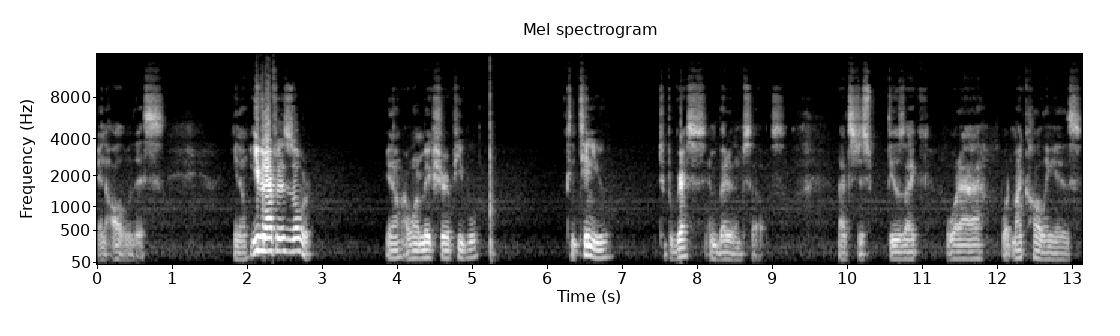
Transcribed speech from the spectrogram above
in all of this. You know, even after this is over. You know, I want to make sure people continue to progress and better themselves. That's just feels like what I what my calling is.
